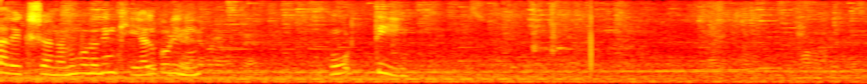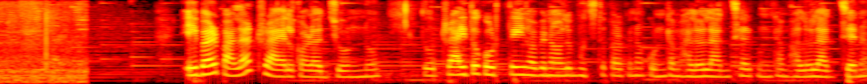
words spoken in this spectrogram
কালেকশন আমি কোনোদিন খেয়াল করিনি। ভর্তি। এবার পালা ট্রায়াল করার জন্য। তো ট্রাই তো করতেই হবে না হলে বুঝতে পারবে না কোনটা ভালো লাগছে আর কোনটা ভালো লাগছে না।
